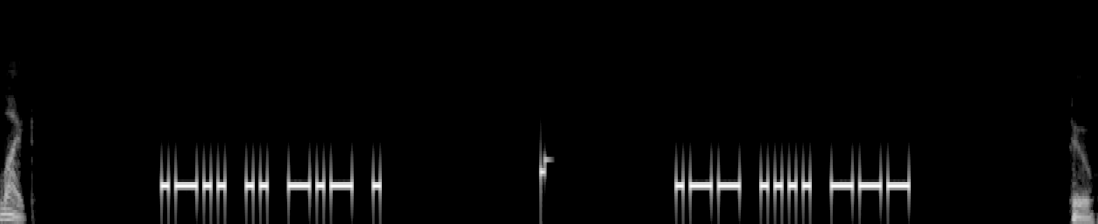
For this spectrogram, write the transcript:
Like. Who?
